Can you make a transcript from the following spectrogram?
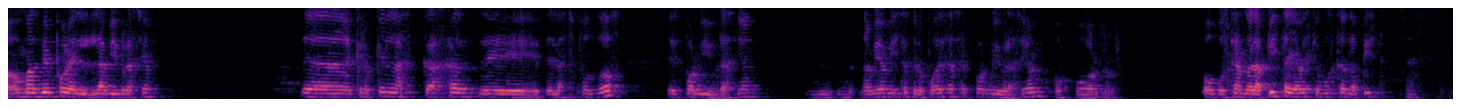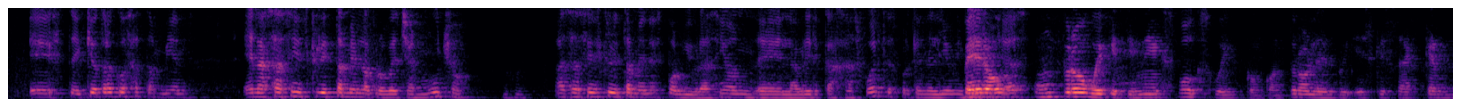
o más bien por el- la vibración. Eh, creo que en las cajas de, de Last of Us 2 es por vibración. Mm, Había visto que lo puedes hacer por vibración o por... O buscando la pista, ya ves que buscas la pista. Sí. Este, ¿qué otra cosa también? En Assassin's Creed también lo aprovechan mucho. Assassin's Creed también es por vibración eh, el abrir cajas fuertes, porque en el Universe Pero se hace. un pro, güey, que tiene Xbox, güey, con controles, güey, es que sacan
